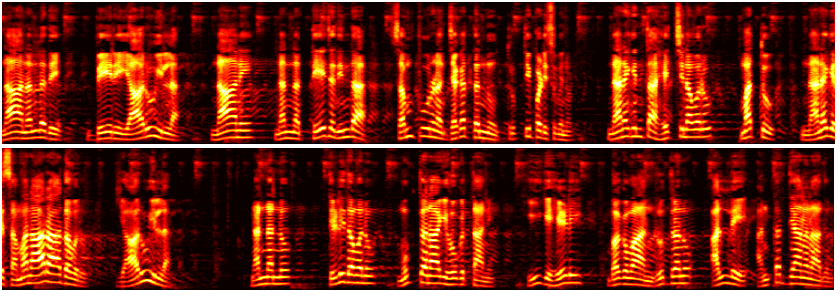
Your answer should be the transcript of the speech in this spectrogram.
ನಾನಲ್ಲದೆ ಬೇರೆ ಯಾರೂ ಇಲ್ಲ. ನಾನೇ ನನ್ನ ತೇಜದಿಂದ ಸಂಪೂರ್ಣ ಜಗತ್ತನ್ನು ತೃಪ್ತಿಪಡಿಸುವೆನು. ನನಗಿಂತ ಹೆಚ್ಚಿನವರು ಮತ್ತು ನನಗೆ ಸಮನಾರಾದವರು ಯಾರೂ ಇಲ್ಲ. ನನ್ನನ್ನು ತಿಳಿದವನು ಮುಕ್ತನಾಗಿ ಹೋಗುತ್ತಾನೆ. ಹೀಗೆ ಹೇಳಿ ಭಗವಾನ್ ರುದ್ರನು ಅಲ್ಲೇ ಅಂತರ್ಧ್ಯಾನನಾದನು.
